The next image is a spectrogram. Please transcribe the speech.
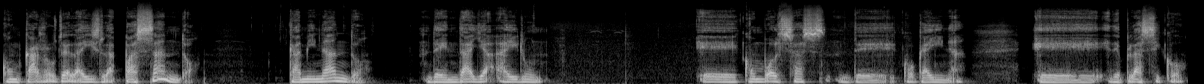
con carros de la isla pasando, caminando de Endaya a Irún, eh, con bolsas de cocaína eh, de plástico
